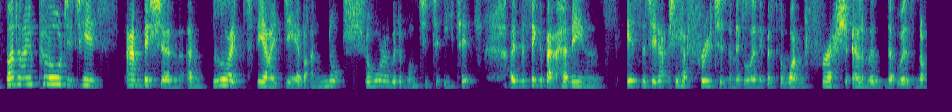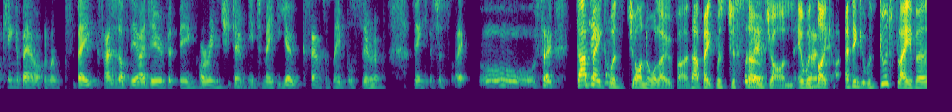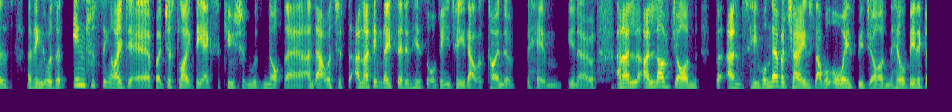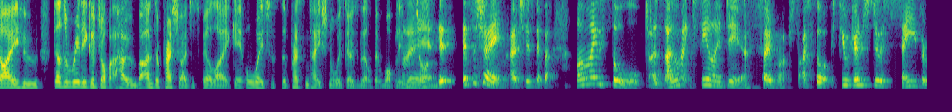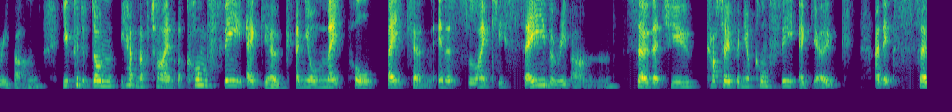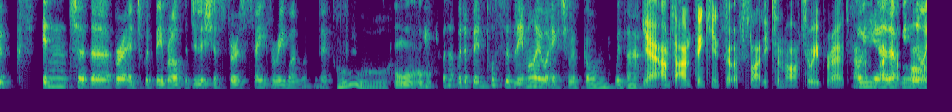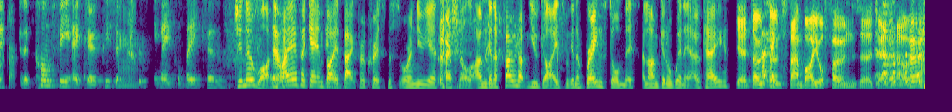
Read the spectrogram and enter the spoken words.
but I applauded his ambition and liked the idea, but I'm not sure I would have wanted to eat it. I, the thing about Hermines is that it actually had fruit in the middle and it was the one fresh element that was knocking about amongst the bakes. I love the idea of it being orange. You don't need to make yolks out of maple syrup. I think it's just like, oh, so that bake was Jon all over. That bake was just was so it? Jon. It was like I think it was good flavors. I think it was an interesting idea, but just like the execution was not there. And that was just, and I think they said in his sort of VT that was kind of him, you know. And I, I love Jon, but and he will never change. That will always be Jon. He'll be the guy who does a really good job at home, but under pressure, I just feel like it always just the presentation always goes a little bit wobbly with Jon. It, it's a shame, actually, isn't it? But I thought I, I liked the idea so much that I thought if you were going to do a savoury bun, you could have done. You had enough time a confit egg yolk and your maple bacon in a slightly savoury bun so that you cut open your confit egg yolk and it soaks into the bread would be rather delicious for a savoury one, wouldn't it? Ooh. Ooh. That would have been possibly my way to have gone with that. Yeah, I'm th- I'm thinking sort of slightly tomatoey bread. Oh yeah, that'd be nice. With a confit egg yolk, piece of mm. crispy maple bacon. Do you know what? Now, if I, I ever get invited yeah. back for a Christmas or a New Year special, I'm going to phone up you guys. We're going to brainstorm this, and I'm going to win it. Okay? Yeah. Don't okay. don't stand by your phones, uh, Jane Howard.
